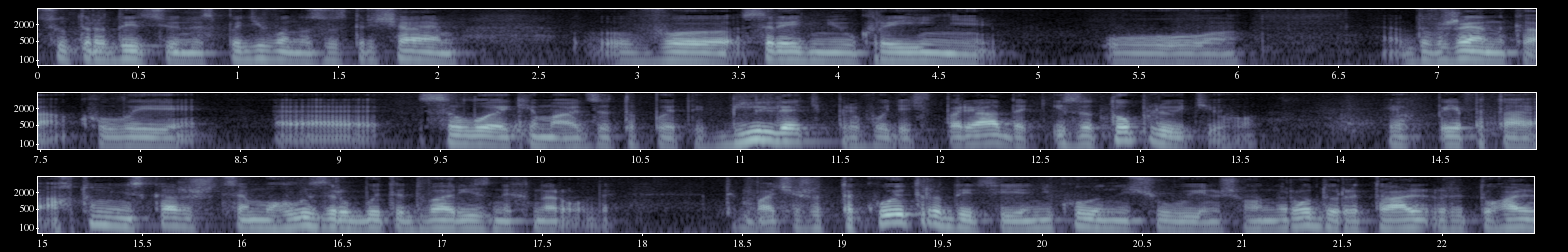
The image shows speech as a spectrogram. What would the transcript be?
цю традицію несподівано зустрічаємо в середній Україні у Довженка, коли село, яке мають затопити, білять, приводять в порядок і затоплюють його. Я, я питаю, а хто мені скаже, що це могли зробити два різних народи? Тим бачиш, от такої традиції я ніколи не чув у іншого народу ритуаль, ритуаль,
